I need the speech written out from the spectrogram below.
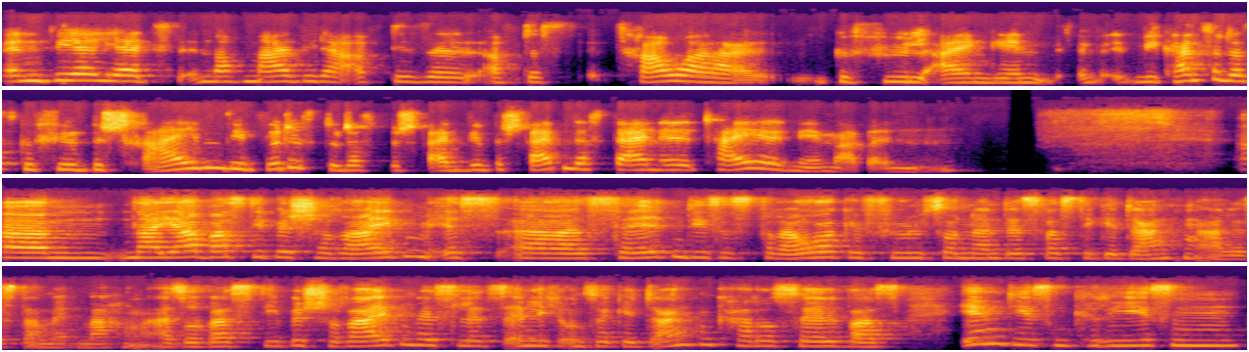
Wenn wir jetzt nochmal wieder auf diese, auf das Trauergefühl eingehen, wie kannst du das Gefühl beschreiben? Wie würdest du das beschreiben? Wie beschreiben das deine Teilnehmerinnen? Ähm, naja, was die beschreiben, ist äh, selten dieses Trauergefühl, sondern das, was die Gedanken alles damit machen. Also was die beschreiben, ist letztendlich unser Gedankenkarussell, was in diesen Krisen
